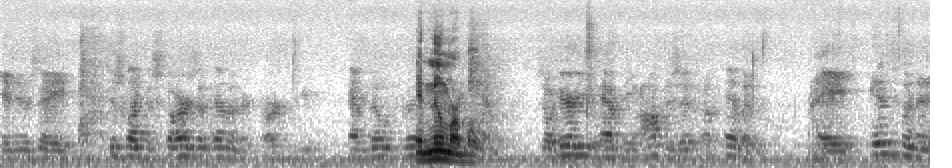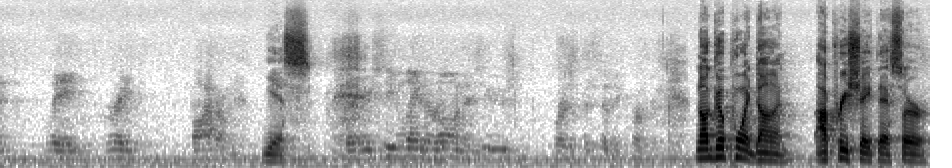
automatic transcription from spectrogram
It is a, just like the stars of heaven are, are you have no. Innumerable. So here you have the opposite of heaven, a infinitely great bottom Yes. that we see later on is used for a specific purpose. No, good point, Don. I appreciate that, sir.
